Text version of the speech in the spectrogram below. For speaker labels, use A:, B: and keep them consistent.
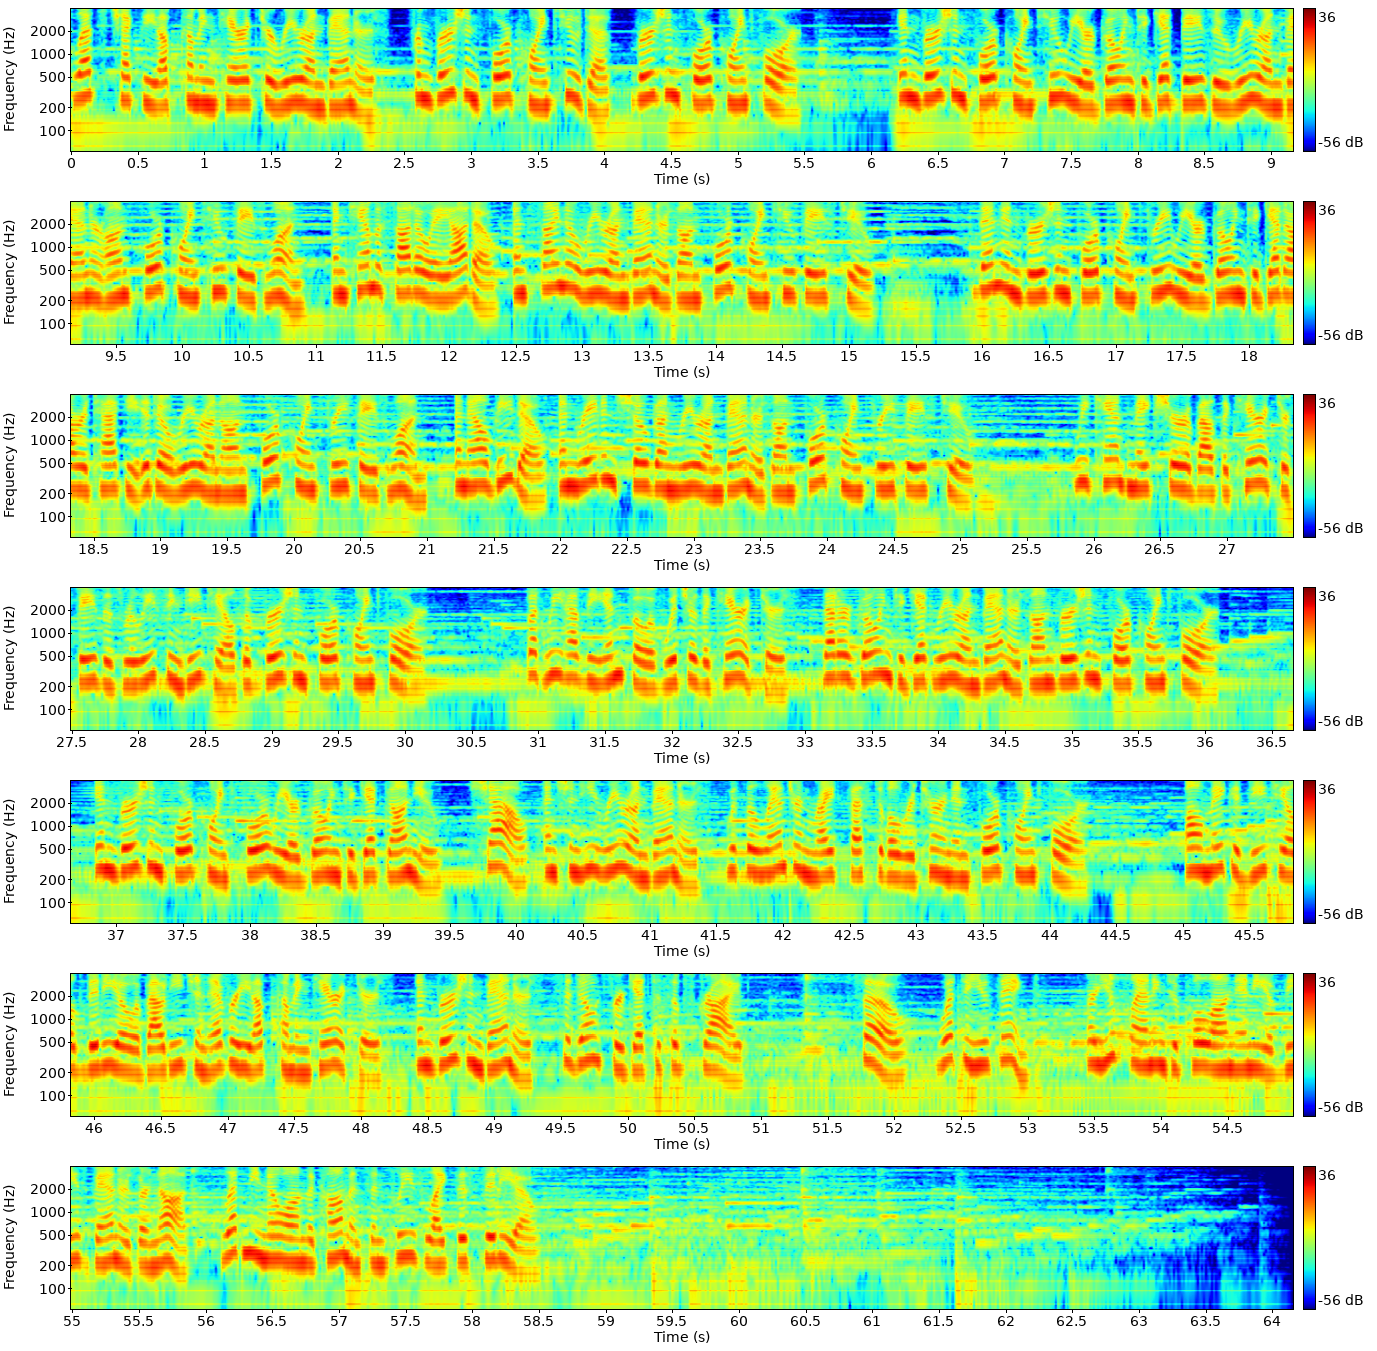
A: Let's check the upcoming character rerun banners, from version 4.2 to version 4.4. In version 4.2 we are going to get Baizhu rerun banner on 4.2 phase 1, and Kamisato Ayato and Cyno rerun banners on 4.2 phase 2. Then in version 4.3 we are going to get Arataki Itto rerun on 4.3 phase 1, and Albedo and Raiden Shogun rerun banners on 4.3 phase 2. We can't make sure about the character phases releasing details of version 4.4. But we have the info of which are the characters that are going to get rerun banners on version 4.4. In version 4.4 we are going to get Ganyu, Xiao, and Shenhe rerun banners, with the Lantern Rite Festival return in 4.4. I'll make a detailed video about each and every upcoming characters, and version banners, so don't forget to subscribe. So, what do you think? Are you planning to pull on any of these banners or not? Let me know on the comments and please like this video.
